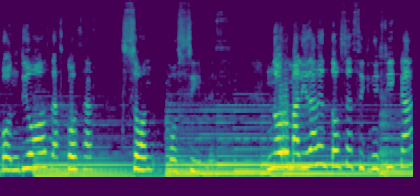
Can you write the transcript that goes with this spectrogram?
Con Dios las cosas son posibles. Normalidad entonces significa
